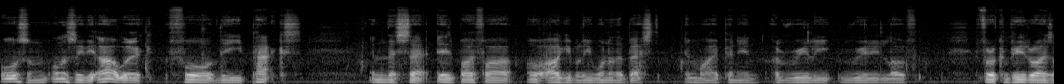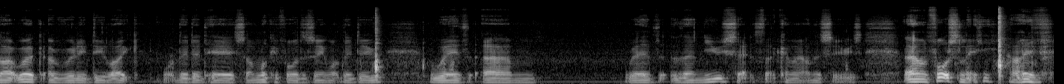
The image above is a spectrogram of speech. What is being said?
awesome. Honestly, the artwork for the packs in this set is by far, or arguably, one of the best in my opinion. I really, really love, for a computerized artwork, I really do like what they did here. So I'm looking forward to seeing what they do with um, with the new sets that come out in this series. Um, unfortunately, I've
